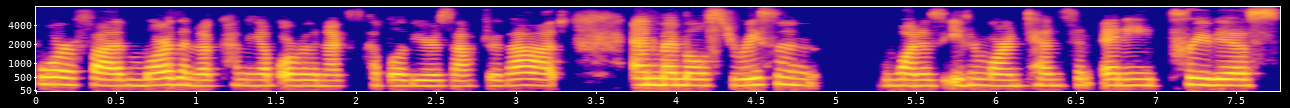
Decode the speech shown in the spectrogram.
four or five more that ended up coming up over the next couple of years after that and my most recent one is even more intense than any previous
